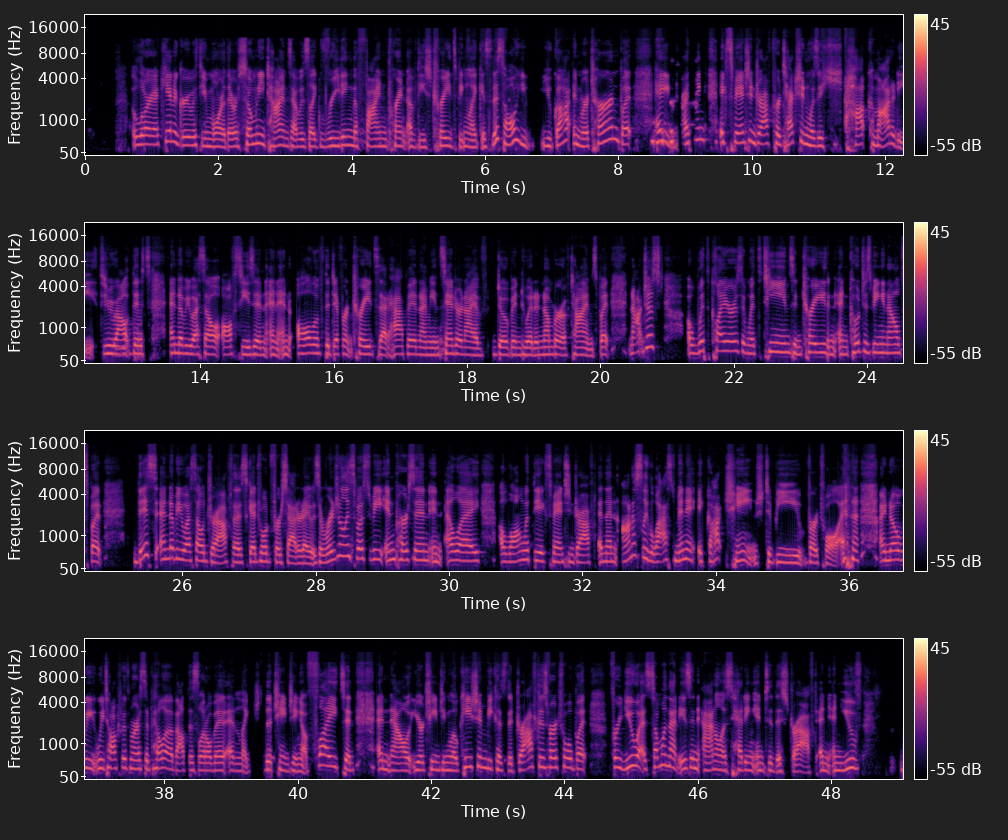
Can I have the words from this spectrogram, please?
Lori, I can't agree with you more. There were so many times I was like reading the fine print of these trades, being like, "Is this all you you got in return?" But hey, I think expansion draft protection was a hot commodity throughout mm-hmm. this NWSL offseason and and all of the different trades that happen. I mean, Sandra and I have dove into it a number of times, but not just uh, with players and with teams and trades and, and coaches being announced, but this NWSL draft that is scheduled for Saturday was originally supposed to be in person in LA along with the expansion draft. And then honestly, last minute, it got changed to be virtual. And I know we we talked with Marissa Pilla about this a little bit and like the changing of flights and and now you're changing location because the draft is virtual. But for you as someone that is an analyst heading into this draft and and you've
